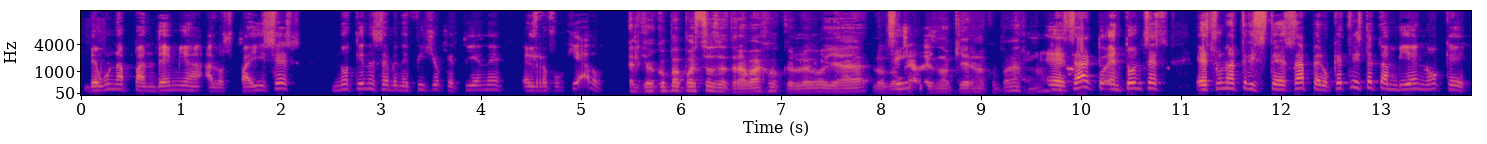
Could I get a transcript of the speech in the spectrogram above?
de una pandemia a los países, no tiene ese beneficio que tiene el refugiado. El que ocupa puestos de trabajo que luego ya los locales no quieren ocupar, ¿no? Exacto, entonces es una tristeza, pero qué triste también, ¿no? Que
